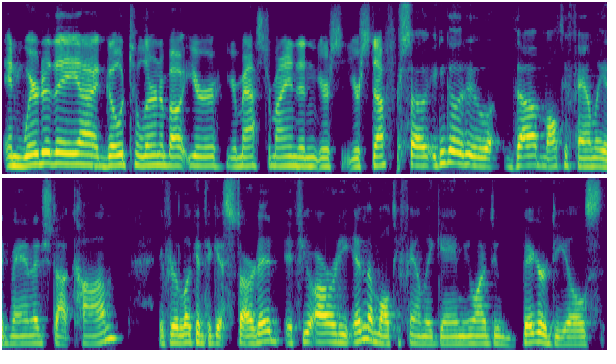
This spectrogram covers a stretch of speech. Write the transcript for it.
And where do they uh, go to learn about your your mastermind and your your stuff? So you can go to themultifamilyadvantage.com if you're looking to get started. If you're already in the multifamily game you want to do bigger deals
